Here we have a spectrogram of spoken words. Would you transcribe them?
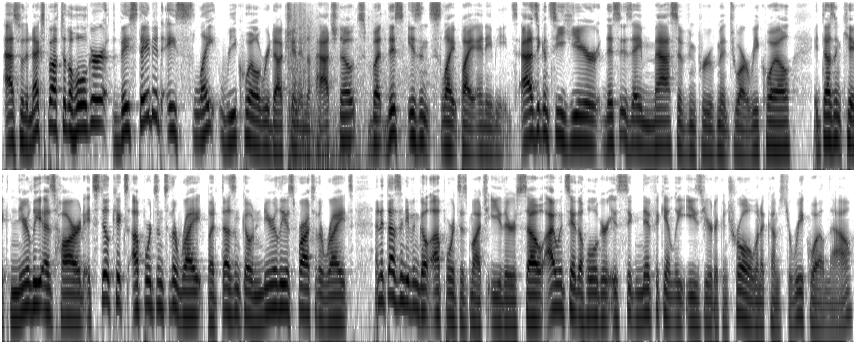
As for the next buff to the Holger, they stated a slight recoil reduction in the patch notes, but this isn't slight by any means. As you can see here, this is a massive improvement to our recoil. It doesn't kick nearly as hard. It still kicks upwards and to the right, but doesn't go nearly as far to the right, and it doesn't even go upwards as much either, so I would say the Holger is significantly easier to control when it comes to recoil now.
